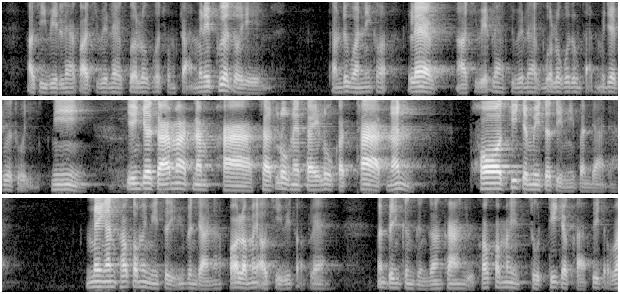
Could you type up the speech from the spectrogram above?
ๆเอาชีวิตแรกเอาชีวิตแรกเพื่อโลกเพื่อสงสารไม่ได้เพื่อตัวเองทำทุกวันนี้ก็แลกเอาชีวิตแรกชีวิตแรกเพื่อโลกเพื่อสงสารไม่ใช่เพื่อตัวเองนี่ จึงจะสามารถนำพาสัตว์โลกในใจโลกกับธาตุนั้น พอที่จะมีสติมีปัญญาได้ ไม่งั้นเขาก็ไม่มีสติมีปัญญานะเพราะเราไม่เอาชีวิตออกแรกมันเป็นกึ่งกึ่งกลางกลางอยู่เขาก็ไม่สุดที่จะขาดที่จะไหว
